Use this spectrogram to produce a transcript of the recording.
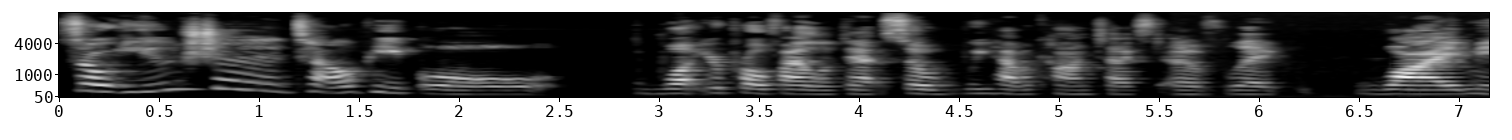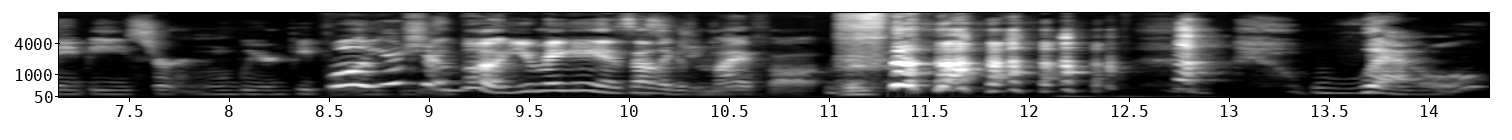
So you should tell people what your profile looked at, so we have a context of like why maybe certain weird people. Well, you be- should. Well, you're making it sound like it's my you. fault. Well,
